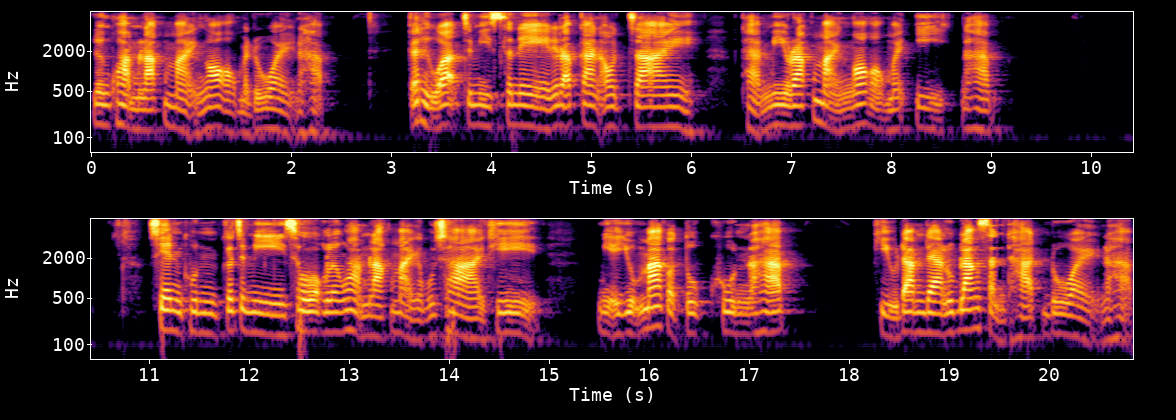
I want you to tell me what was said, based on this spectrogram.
เรื่องความรักใหม่งอกออกมาด้วยนะครับ ก็ถือว่าจะมีเสน่ห์ได้รับการเอาใจ แถมมีรักใหม่งอกออกมาอีกนะครับ เช่นคุณก็จะมีโชคเรื่องความรักใหม่กับผู้ชายที่มีอายุมากกว่าตัวคุณนะครับ ผิวดำแดงรูปร่างสันทัดด้วยนะครับ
